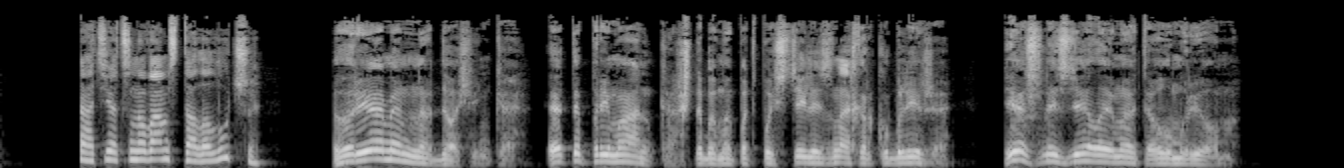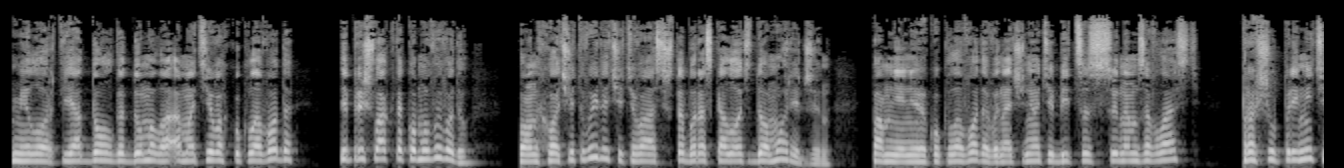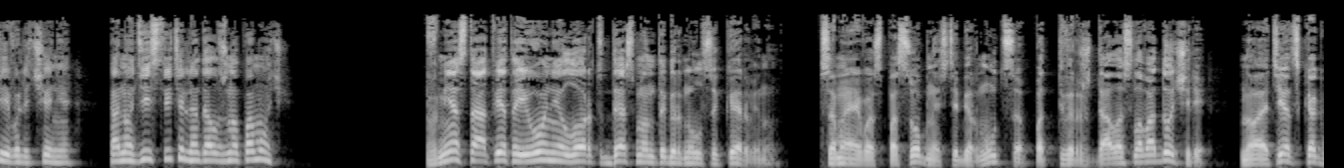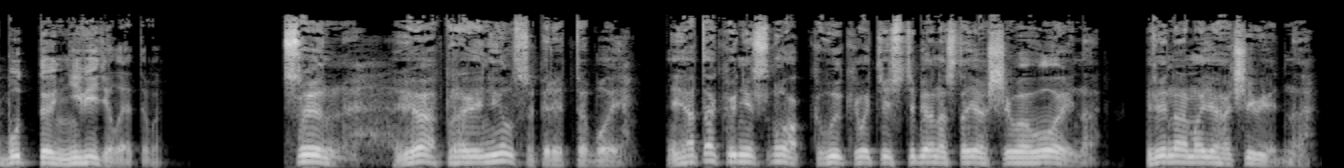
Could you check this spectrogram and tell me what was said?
Отец, но вам стало лучше? Временно, доченька. Это приманка, чтобы мы подпустили знахарку ближе. Если сделаем это, умрем. Милорд, я долго думала о мотивах кукловода и пришла к такому выводу. Он хочет вылечить вас, чтобы расколоть дом Ориджин. По мнению кукловода, вы начнете биться с сыном за власть? Прошу, примите его лечение. Оно действительно должно помочь». Вместо ответа Ионе лорд Десмонд обернулся к Эрвину. Сама его способность обернуться подтверждала слова дочери, но отец как будто не видел этого. «Сын, я провинился перед тобой. Я так и не смог выковать из тебя настоящего воина. Вина моя очевидна.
